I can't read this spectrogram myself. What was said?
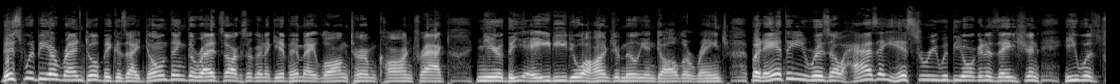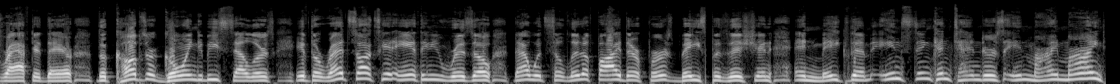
This would be a rental because I don't think the Red Sox are going to give him a long-term contract near the 80 to 100 million dollar range. But Anthony Rizzo has a history with the organization. He was drafted there. The Cubs are going to be sellers. If the Red Sox get Anthony Rizzo, that would solidify their first base position and make them instant contenders in my mind.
